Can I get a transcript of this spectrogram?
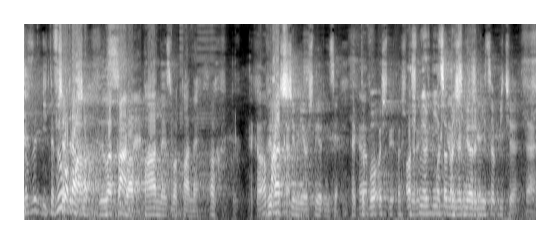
No wybite, Wyłapane. przepraszam. Wyłapane. Złapane, złapane. Och, Taka wybaczcie mi ośmiornicę. Tak to było ośmi... ośmior... Ośmiornica ośmior... bicie. Tak.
